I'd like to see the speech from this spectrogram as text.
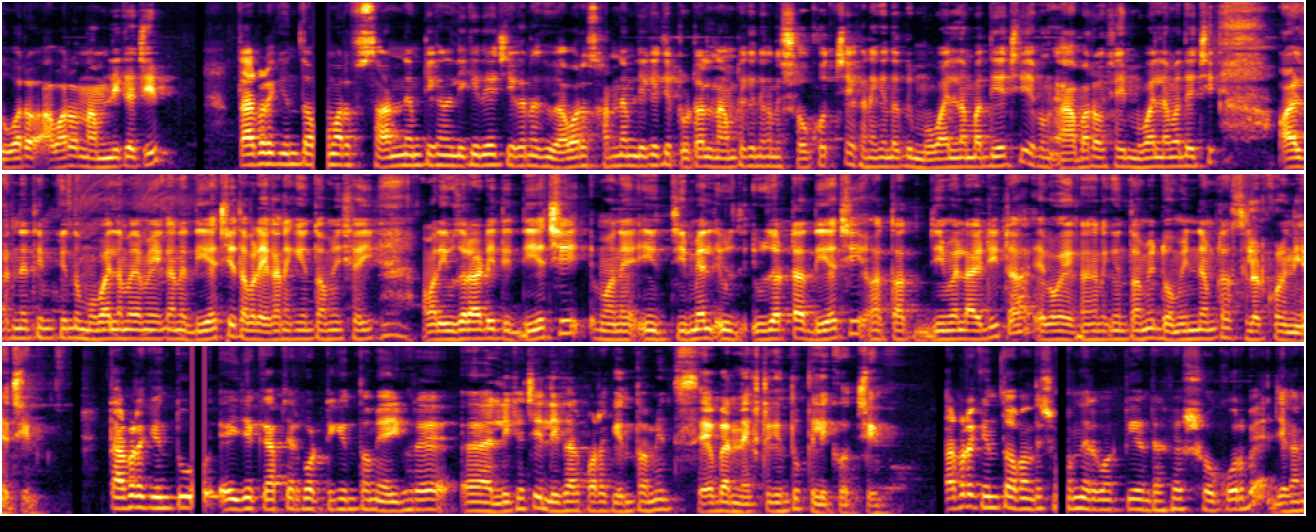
দুবারও আবারও নাম লিখেছি। তারপরে কিন্তু আমার সার নেমটি এখানে লিখে দিয়েছি, এখানে আবারও সার নেম লিখেছি টোটাল নামটা কিন্তু এখানে শো করছে। এখানে কিন্তু একটি মোবাইল নাম্বার দিয়েছি এবং আবারও সেই মোবাইল নাম্বার দিয়েছি। অল্টারনেটিভ কিন্তু মোবাইল নাম্বার আমি এখানে দিয়েছি, তারপরে এখানে কিন্তু আমি সেই আমার ইউজার আইডি দিয়েছি মানে জিমেল ইউজারটা দিয়েছি, অর্থাৎ জিমেল আইডিটা এবং এখানে কিন্তু আমি ডোমিন নামটা সিলেক্ট করে নিয়েছি। তারপরে কিন্তু এই যে ক্যাপচার কোডটি কিন্তু আমি এই ঘরে লিখেছি, লেখার পরে কিন্তু আমি সেভ অ্যান্ড নেক্সটে কিন্তু ক্লিক করছি। তারপরে কিন্তু আমাদের সামনে এরকম একটি ইন্টারফেস শো করবে, যেখানে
